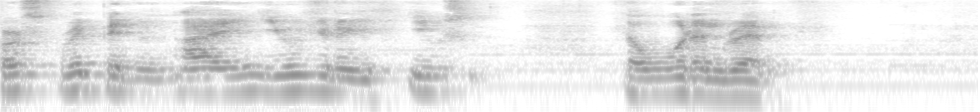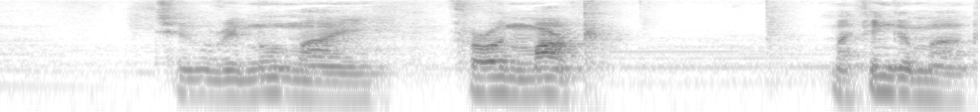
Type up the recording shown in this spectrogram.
First ribbon, I usually use the wooden rib to remove my foreign mark, my finger mark.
